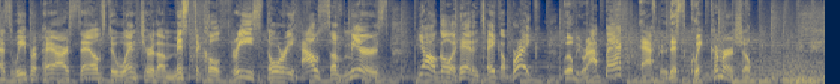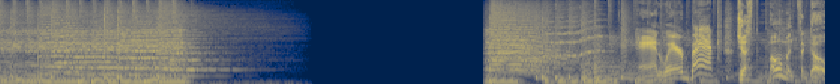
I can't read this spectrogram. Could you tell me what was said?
As we prepare ourselves to enter the mystical three story House of Mirrors, y'all go ahead and take a break. We'll be right back after this quick commercial. And we're back. Just moments ago,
